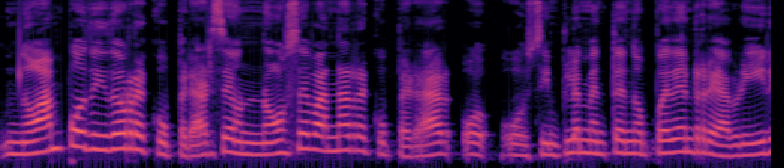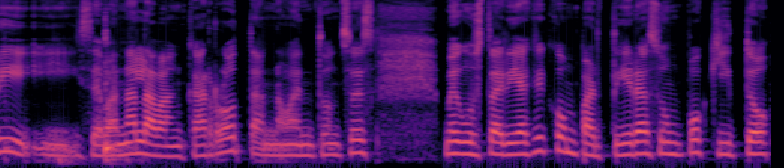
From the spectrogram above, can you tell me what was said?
no han podido recuperarse o no se van a recuperar o, simplemente no pueden reabrir y, se van a la bancarrota, ¿no? Entonces me gustaría que compartieras un poquito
